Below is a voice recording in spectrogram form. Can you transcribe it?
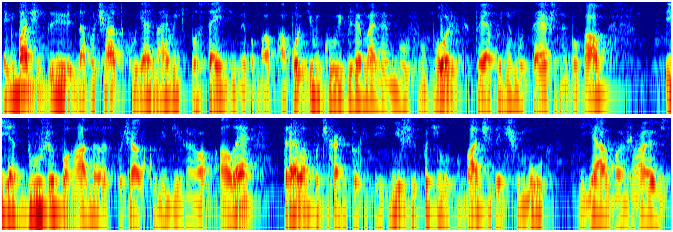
Як бачите, на початку я навіть по Сенді не попав, а потім, коли біля мене був Вольт, то я по ньому теж не попав. І я дуже погано спочатку відігравав. Але треба почекати трохи пізніше, і потім ви побачите, чому я вважаюсь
